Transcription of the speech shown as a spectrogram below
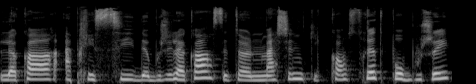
le corps apprécie de bouger. Le corps, c'est une machine qui est construite pour bouger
